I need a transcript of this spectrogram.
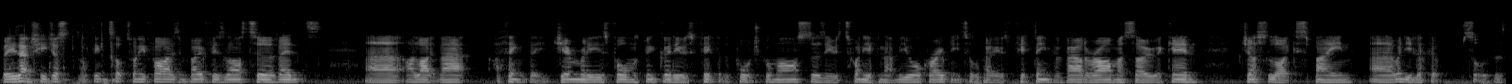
but he's actually just, I think, top 25s in both his last two events. Uh, I like that. I think that generally his form's been good. He was fifth at the Portugal Masters. He was 20th in that Mallorca Open. You talk about he was 15th at Valderrama. So again, just like Spain, uh, when you look at sort of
